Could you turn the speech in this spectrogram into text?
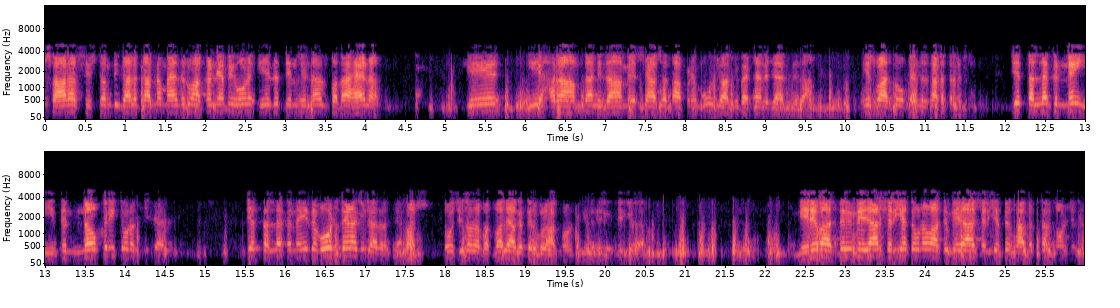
سارا سسٹم کی گل کرنا میں تینوں آخر دیا بھی ہوں یہ تو تین پتا ہے نا کہ یہ حرام دا نظام ہے سیاست اپنے منہ جو کے بیٹھا نجائز نظام اس واسطے وہ کہتے ساڈا تلک جی تلک نہیں تو نوکری تو رکھی جائے جی تلک نہیں تو ووٹ دینا کیوں یاد رکھا بس دو چیزوں کا بتوا لیا کے تیرے کو آخر میرے واسطے بھی معیار شریعت انہوں واسطے معیار شریعت سے ثابت کر کون شریعت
